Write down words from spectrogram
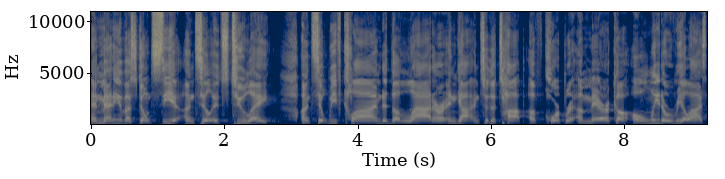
And many of us don't see it until it's too late until we've climbed the ladder and gotten to the top of corporate America, only to realize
